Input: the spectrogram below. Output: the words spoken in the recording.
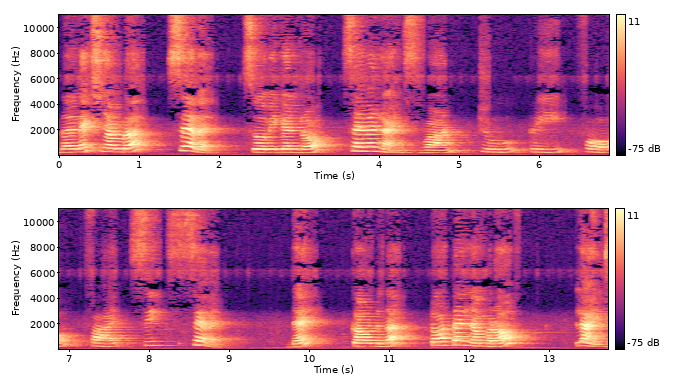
The next number 7. So, we can draw 7 lines. 1, 2, 3, 4, 5, 6, 7. Then count the total number of lines.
